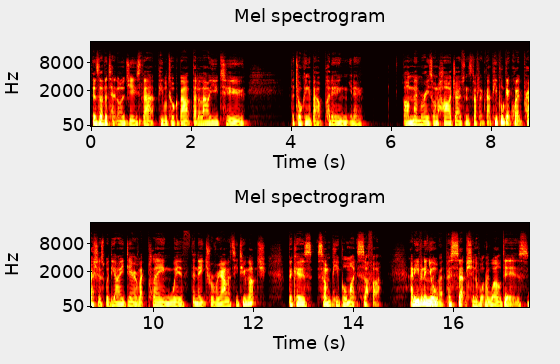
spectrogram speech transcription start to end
there's other technologies that people talk about that allow you to. They're talking about putting, you know, our memories on hard drives and stuff like that. People get quite precious with the idea of like playing with the nature of reality too much because some people might suffer. And even in your right, right. perception of what right. the world is,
